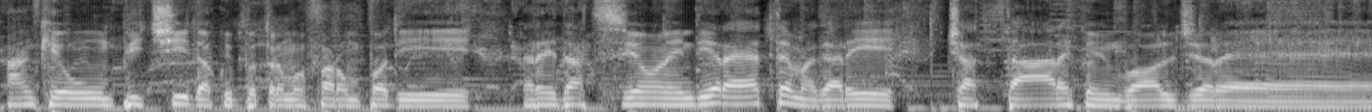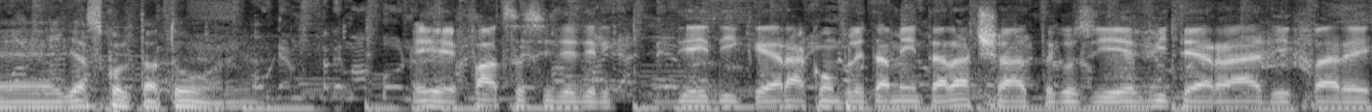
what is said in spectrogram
anche un PC da cui potremo fare un po' di redazione in diretta e magari chattare, coinvolgere gli ascoltatori e Fazio si dedicherà completamente alla chat così eviterà di fare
